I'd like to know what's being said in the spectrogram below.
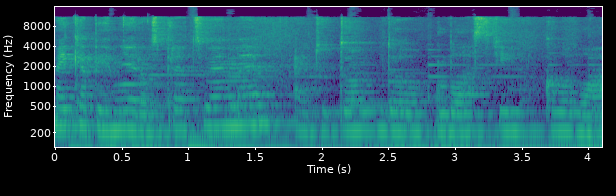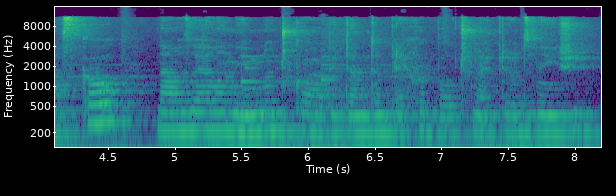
Make-up jemne rozpracujeme tuto do oblasti okolo vláskov, naozaj len jemnúčko, aby tam ten prechod bol čo najprirodzenejší.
